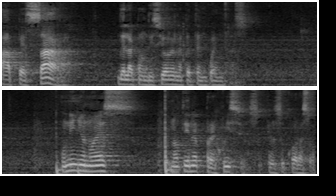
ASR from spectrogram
a pesar de la condición en la que te encuentras. Un niño no es no tiene prejuicios en su corazón.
